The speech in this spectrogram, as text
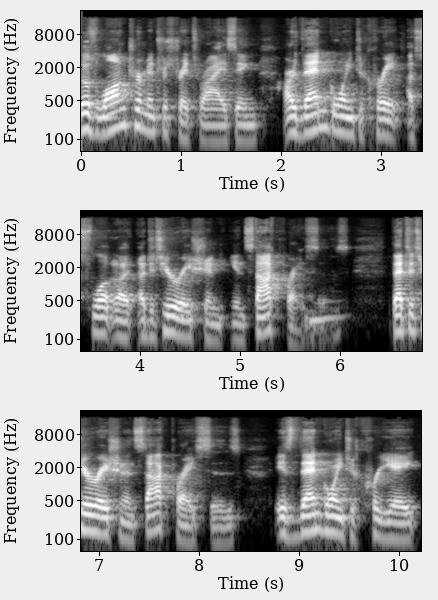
Those long-term interest rates rising are then going to create a slow a, a deterioration in stock prices. Mm-hmm. That deterioration in stock prices is then going to create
